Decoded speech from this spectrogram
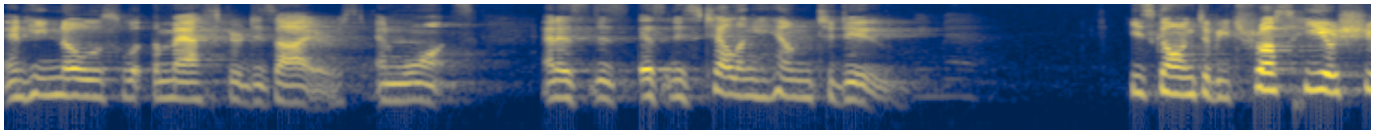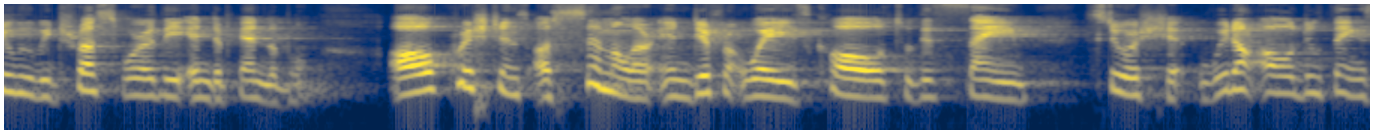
and he knows what the master desires and wants, and is telling him to do. He's going to be trust, he or she will be trustworthy and dependable. All Christians are similar in different ways called to this same stewardship. We don't all do things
